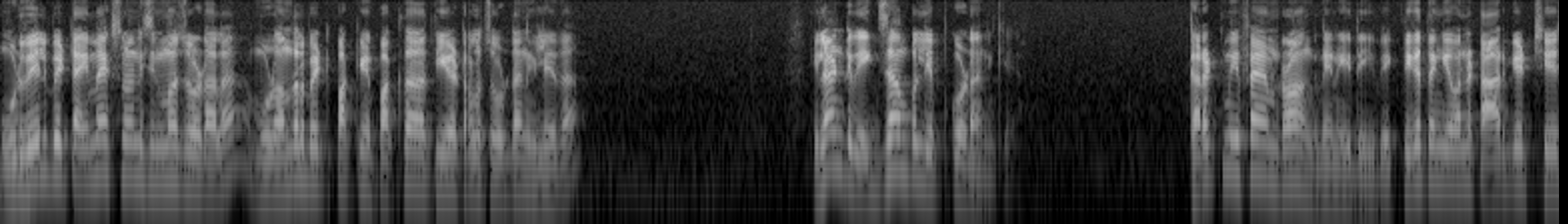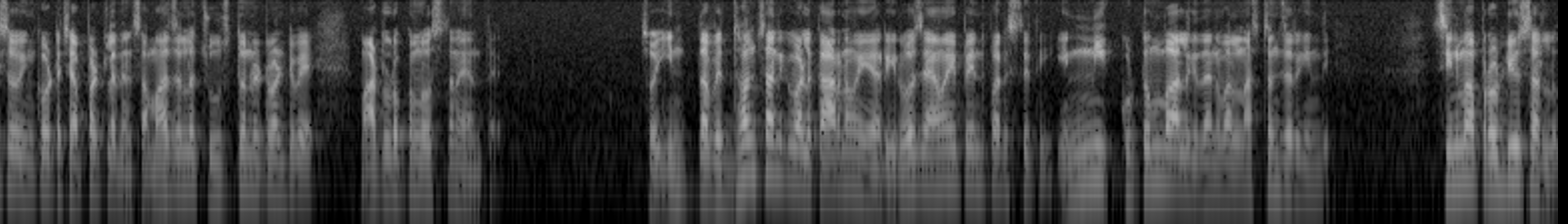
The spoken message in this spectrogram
మూడు వేలు పెట్టి ఐమాక్స్లోని సినిమా చూడాలా? మూడు వందలు పెట్టి పక్క పక్క థియేటర్లో చూడడానికి లేదా? ఇలాంటివి ఎగ్జాంపుల్ చెప్పుకోవడానికి. కరెక్ట్ మీ ఐఎమ్ రాంగ్ నేను ఇది వ్యక్తిగతంగా ఏమైనా టార్గెట్ చేసో ఇంకోటి చెప్పట్లేదండి సమాజంలో చూస్తున్నటువంటివే మాటల రూపంలో వస్తున్నాయి అంతే. సో ఇంత విధ్వంసానికి వాళ్ళు కారణమయ్యారు. ఈరోజు ఏమైపోయింది పరిస్థితి? ఎన్ని కుటుంబాలకి దానివల్ల నష్టం జరిగింది? సినిమా ప్రొడ్యూసర్లు.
